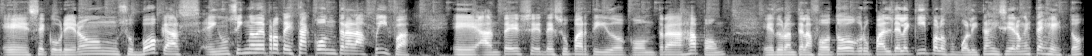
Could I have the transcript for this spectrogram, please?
eh, se cubrieron sus bocas en un signo de protesta contra la FIFA eh, antes de su partido contra Japón. Eh, durante la foto grupal del equipo, los futbolistas hicieron este gesto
